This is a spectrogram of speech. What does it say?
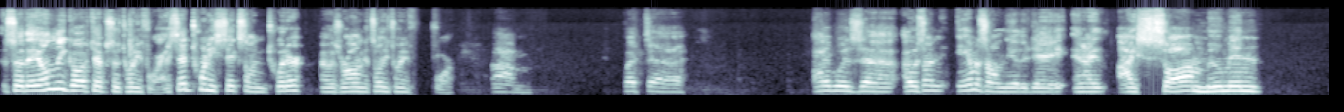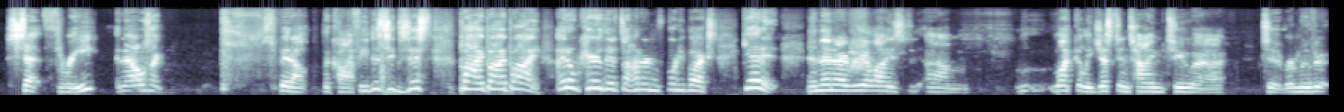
So they only go up to episode 24. I said 26 on Twitter. I was wrong. It's only 24. Um, but uh, I was uh, I was on Amazon the other day, and I I saw Moomin set three, and I was like, spit out the coffee. This exists. Buy, buy, buy. I don't care that it's 140 bucks. Get it. And then I realized, um, luckily, just in time to uh, to remove it,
